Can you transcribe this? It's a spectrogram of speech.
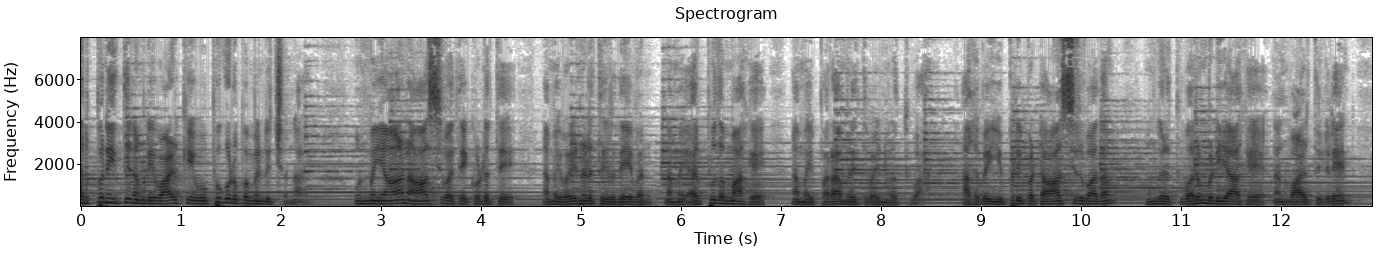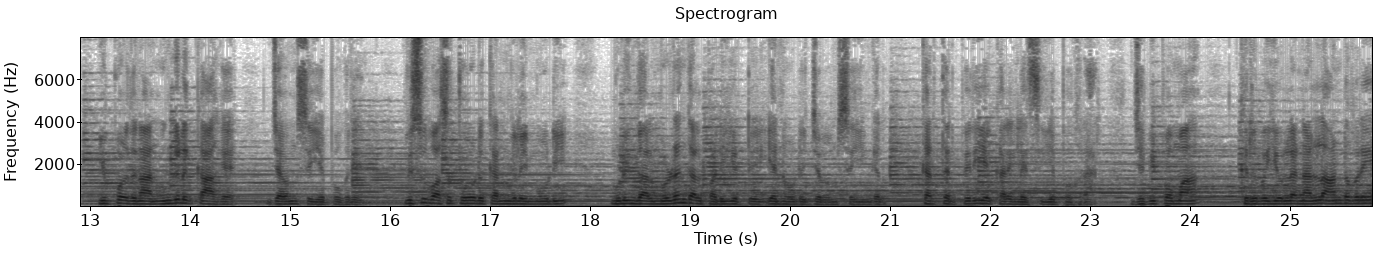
அர்ப்பணித்து நம்முடைய வாழ்க்கையை ஒப்பு கொடுப்போம் என்று சொன்னார் உண்மையான ஆசீர்வாதத்தை கொடுத்து நம்மை வழிநடத்துகிற தேவன் நம்மை அற்புதமாக நம்மை பராமரித்து வழிநடத்துவார். ஆகவே இப்படிப்பட்ட ஆசீர்வாதம் உங்களுக்கு வரும்படியாக நான் வாழ்த்துகிறேன். இப்பொழுது நான் உங்களுக்காக ஜெபம் செய்ய போகிறேன். விசுவாசத்தோடு கண்களை மூடி முடிந்தால் முழங்கால் படியிட்டு என்னோடு ஜெபம் செய்யுங்கள். கர்த்தர் பெரிய காரியங்களை செய்ய போகிறார். ஜெபிப்போமா? கிருபையுள்ள நல்ல ஆண்டவரே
